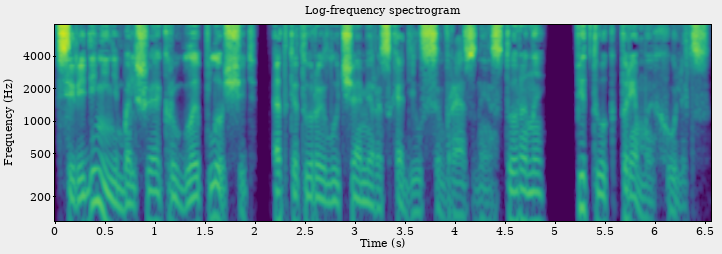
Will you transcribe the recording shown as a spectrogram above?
В середине небольшая круглая площадь, от которой лучами расходился в разные стороны пяток прямых улиц.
